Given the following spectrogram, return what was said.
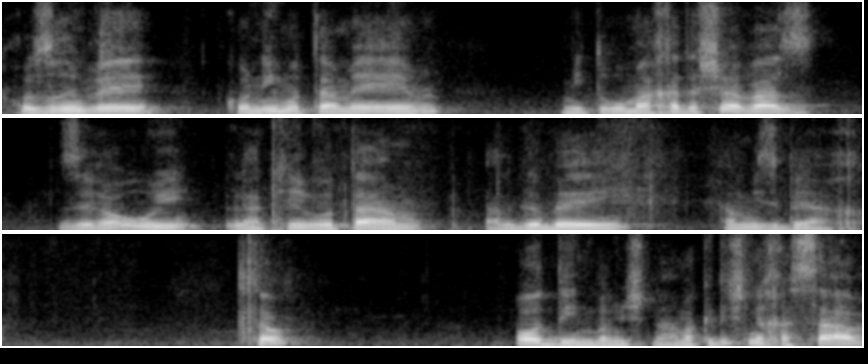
חוזרים וקונים אותם מהם מתרומה חדשה ואז זה ראוי להקריב אותם על גבי המזבח. טוב, עוד דין במשנה. מקדיש נכסיו,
